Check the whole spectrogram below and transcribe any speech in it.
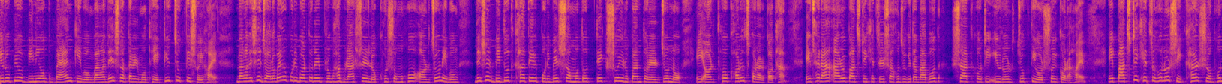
ইউরোপীয় বিনিয়োগ ব্যাংক এবং বাংলাদেশ সরকারের মধ্যে একটি চুক্তি সই হয়। বাংলাদেশে জলবায়ু পরিবর্তনের প্রভাব হ্রাসের লক্ষ্যসমূহ অর্জন এবং দেশের বিদ্যুৎ খাতের পরিবেশ সম্মত টেকসই রূপান্তরের জন্য এই অর্থ খরচ করার কথা। এছাড়া আরও পাঁচটি ক্ষেত্রে সহযোগিতা বাবদ সাত কোটি ইউরোর চুক্তিও সই করা হয়। এই পাঁচটি ক্ষেত্র হল শিক্ষা, শোভন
